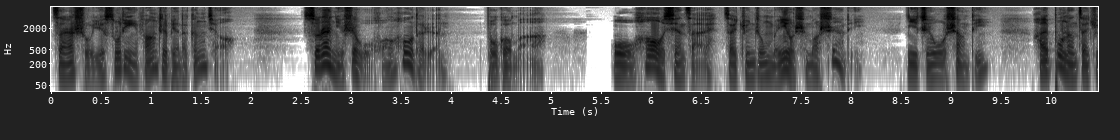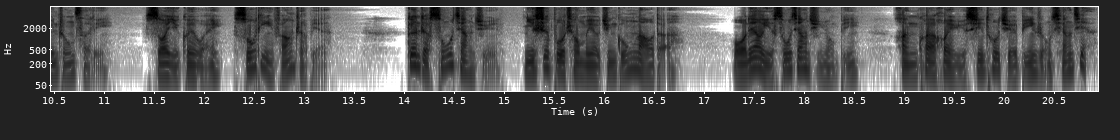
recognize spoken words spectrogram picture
自然属于苏定方这边的跟脚。虽然你是武皇后的人，不过嘛。武后现在在军中没有什么势力，你职务尚低，还不能在军中自立，所以归为苏定方这边。跟着苏将军，你是不愁没有军功劳的。我料以苏将军用兵，很快会与西突厥兵戎相见。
